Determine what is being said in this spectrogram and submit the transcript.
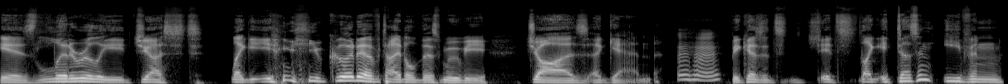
is literally just like you, you could have titled this movie Jaws again Mm-hmm. because it's it's like it doesn't even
